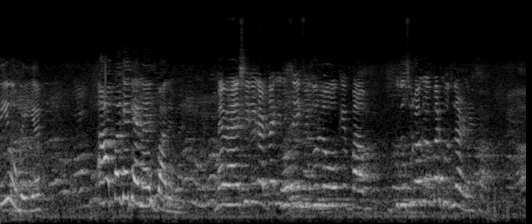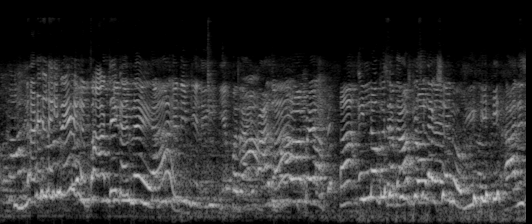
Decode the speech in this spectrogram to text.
ही हो गई है। आपका क्या कहना है इस बारे में? मैं वैसे ही नहीं करता कि जैसे फिजूल लोगों के दूसरों के ऊपर खुद लड़ रहे लड़ नहीं रहे बातें कर रहे हैं यार। टीम खेलेगी ये पता है आज हाँ, हाँ, इन लोगों से पूछ के सिलेक्शन होगी। हारिस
